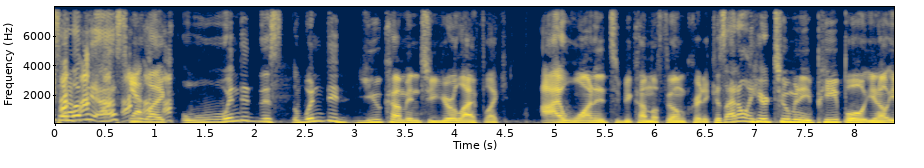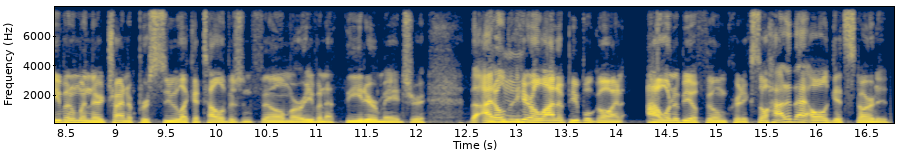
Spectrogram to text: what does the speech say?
so let me ask you like when did this when did you come into your life like I wanted to become a film critic because I don't hear too many people, you know, even when they're trying to pursue like a television film or even a theater major, I don't Mm-hmm. hear a lot of people going, "I want to be a film critic." So how did that all get started?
